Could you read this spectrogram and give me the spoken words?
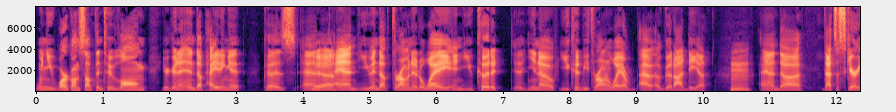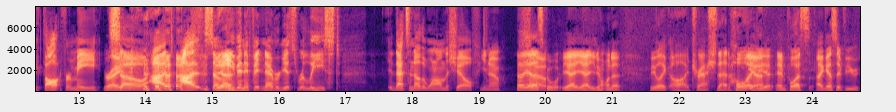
when you work on something too long, you're gonna end up hating it because and Yeah. and you end up throwing it away, and you could uh, you know you could be throwing away a a, a good idea, Hmm. and uh, that's a scary thought for me. Right. So I I so Yeah. even if it never gets released, that's another one on the shelf. You know. Oh yeah, that's cool. Yeah, yeah. You don't want to be like, oh, I trashed that whole Yeah. idea. And plus, I guess if you if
